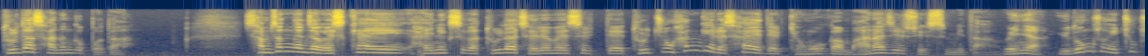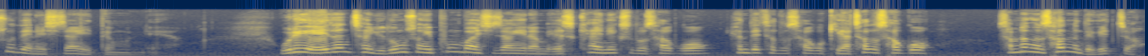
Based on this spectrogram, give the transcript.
둘 다 사는 것보다 삼성전자와 SK 하이닉스가 둘 다 저렴했을 때 둘 중 한 개를 사야 될 경우가 많아질 수 있습니다 왜냐 유동성이 축소되는 시장이기 때문이에요 우리가 예전처럼 유동성이 풍부한 시장이라면 SK 하이닉스도 사고 현대차도 사고 기아차도 사고 삼성전자 사면 되겠죠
